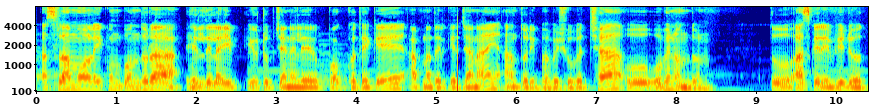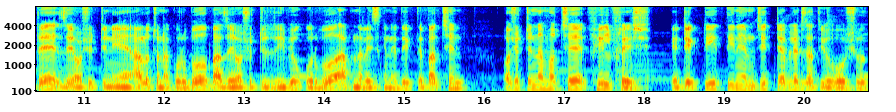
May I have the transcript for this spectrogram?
আসসালামু আলাইকুম বন্ধুরা হেলদি লাইফ ইউটিউব চ্যানেলের পক্ষ থেকে আপনাদেরকে জানাই আন্তরিকভাবে শুভেচ্ছা ও অভিনন্দন। তো আজকের এই ভিডিওতে যে ওষুধটি নিয়ে আলোচনা করব বা যে ওষুধটির রিভিউ করব আপনারা স্ক্রিনে দেখতে পাচ্ছেন, ওষুধটির নাম হচ্ছে ফিল ফ্রেশ এটি একটি তিন এমজি ট্যাবলেট জাতীয় ঔষধ।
